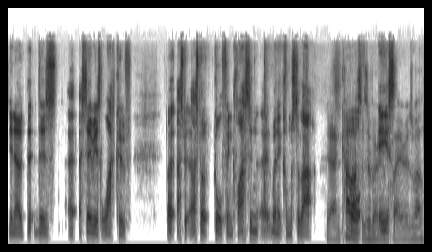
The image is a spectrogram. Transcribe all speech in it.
You know, th- there's a, a serious lack of. uh, I suppose, I suppose golfing class in, uh, when it comes to that. yeah, and Kalas is a very good player as well.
